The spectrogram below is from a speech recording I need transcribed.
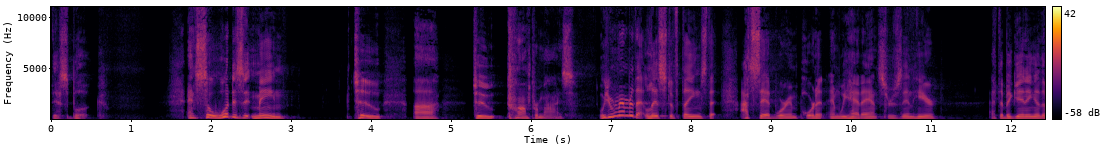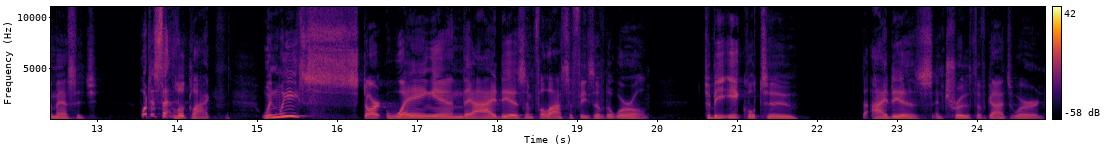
this book. And so, what does it mean to, uh, to compromise? Well, you remember that list of things that I said were important and we had answers in here at the beginning of the message? What does that look like? When we start weighing in the ideas and philosophies of the world to be equal to the ideas and truth of God's Word,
